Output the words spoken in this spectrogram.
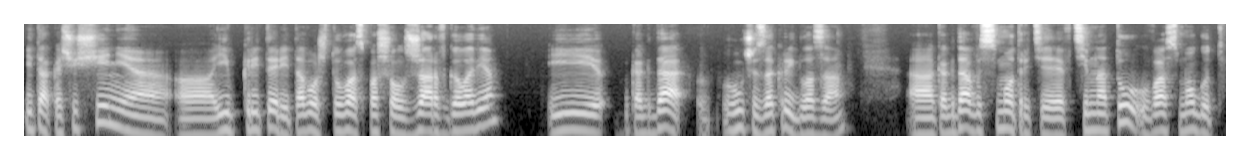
Итак, ощущение э, и критерий того, что у вас пошел жар в голове, и когда лучше закрыть глаза, когда вы смотрите в темноту, у вас могут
